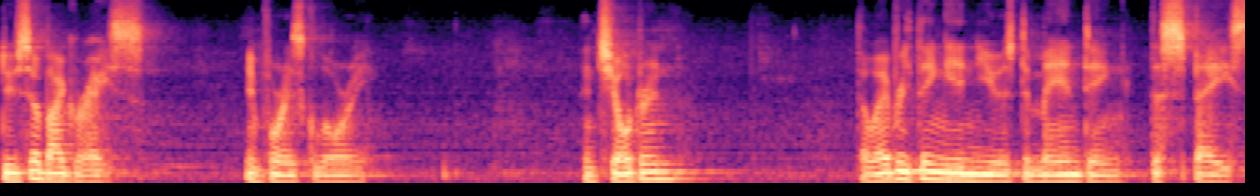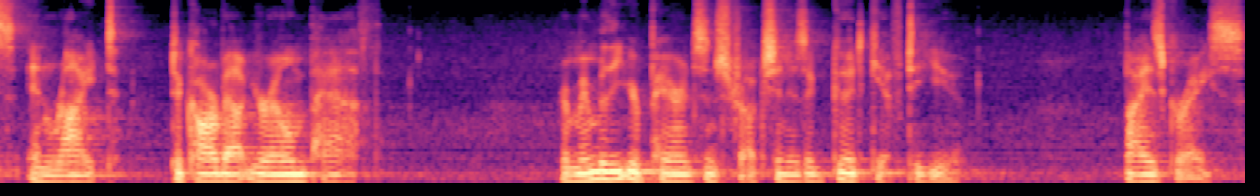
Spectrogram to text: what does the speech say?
Do so by grace and for his glory. And children, though everything in you is demanding the space and right to carve out your own path, remember that your parents' instruction is a good gift to you. By his grace,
